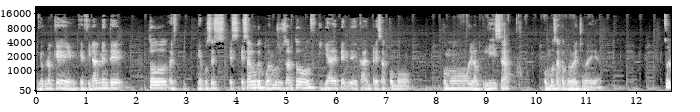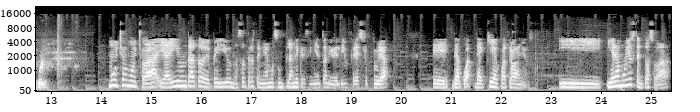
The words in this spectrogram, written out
Yo creo que, que finalmente todo es, digamos, es, es, es, algo que podemos usar todos y ya depende de cada empresa cómo, cómo la utiliza, cómo saca provecho de ella. Mucho, mucho. ¿ah? Y ahí un dato de PayU. Nosotros teníamos un plan de crecimiento a nivel de infraestructura eh, de, de, aquí a cuatro años. Y, era muy ostentoso. ¿ah?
